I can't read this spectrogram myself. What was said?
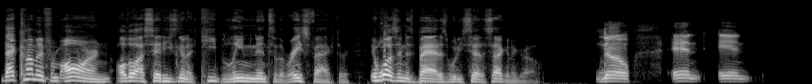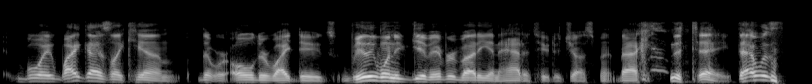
that comment from Arn, although I said he's going to keep leaning into the race factor. It wasn't as bad as what he said a second ago. No, and and boy, white guys like him that were older white dudes really wanted to give everybody an attitude adjustment back in the day. That was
